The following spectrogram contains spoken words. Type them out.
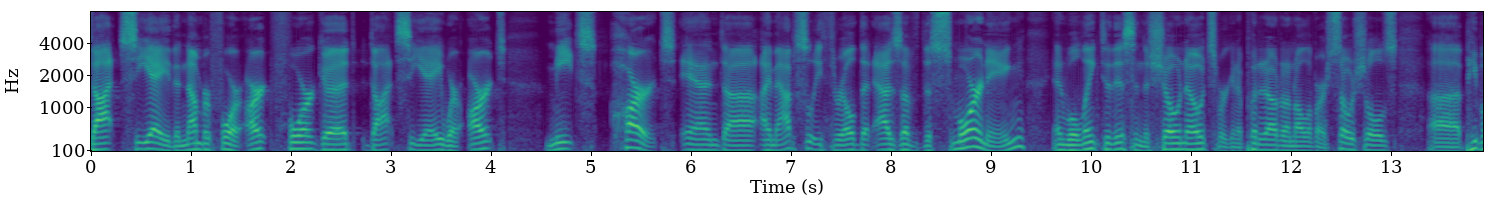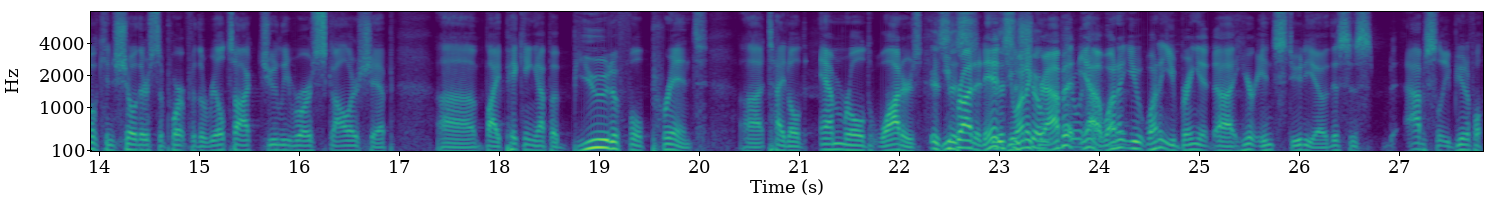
artforgood.ca. The number four, artforgood.ca, where art meets heart. And uh, I'm absolutely thrilled that as of this morning, and we'll link to this in the show notes, we're going to put it out on all of our socials. Uh, people can show their support for the Real Talk Julie Rohr Scholarship uh, by picking up a beautiful print. Uh, titled Emerald Waters. Is you this- brought it in. Do you want to grab it? Yeah. Why don't you Why don't you bring it uh, here in studio? This is absolutely beautiful.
